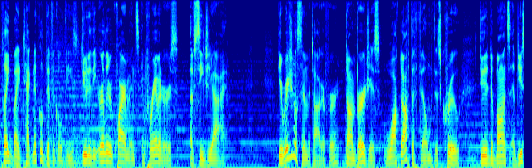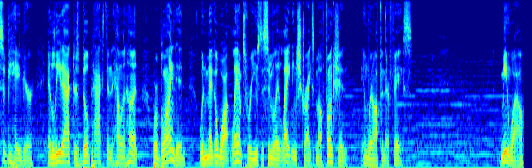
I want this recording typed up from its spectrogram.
plagued by technical difficulties due to the early requirements and parameters of CGI. The original cinematographer, Don Burgess, walked off the film with his crew due to DeBont's abusive behavior, and lead actors Bill Paxton and Helen Hunt were blinded when megawatt lamps were used to simulate lightning strikes malfunction and went off in their face. Meanwhile,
